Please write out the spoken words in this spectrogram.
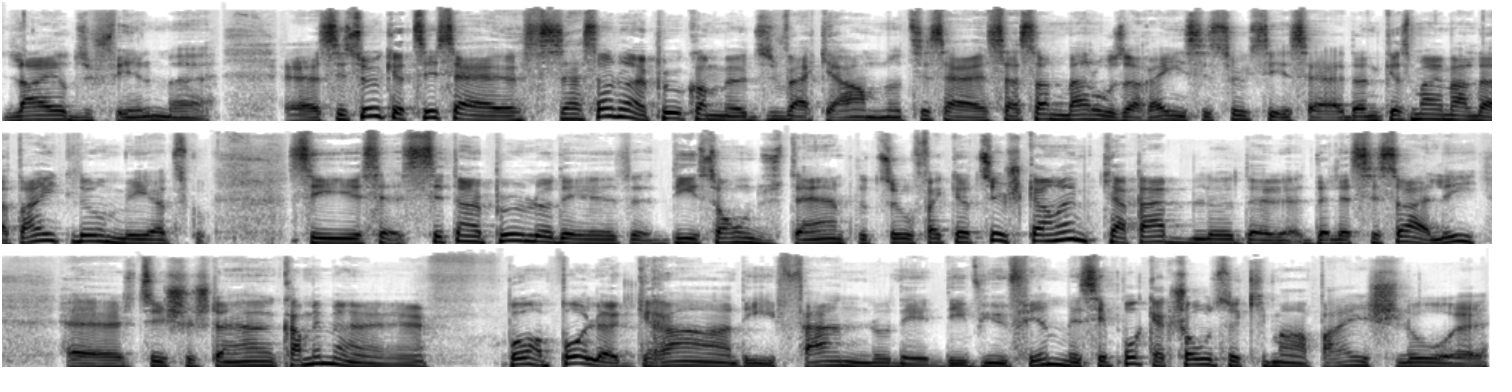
l'air du film. Euh, c'est sûr que ça, ça sonne un peu comme du vacarme. Ça, ça sonne mal aux oreilles. C'est sûr que ça donne quasiment mal de tête, là, mais en tout c'est un peu là, des, des, sons du temple. Fait que je suis quand même capable de, de, laisser ça aller. je suis quand même un pas, pas, le grand des fans des, vieux films, mais c'est pas quelque chose qui m'empêche euh,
